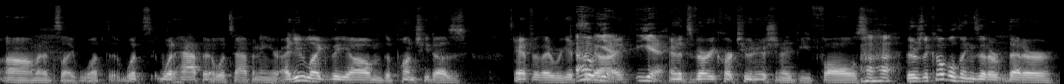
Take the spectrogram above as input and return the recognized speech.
Um, and it's like, what? The, what's what happened? What's happening here? I do like the um the punch he does after they hits oh the guy, yeah, yeah. and it's very cartoonish, and it, he falls. Uh-huh. There's a couple things that are that are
